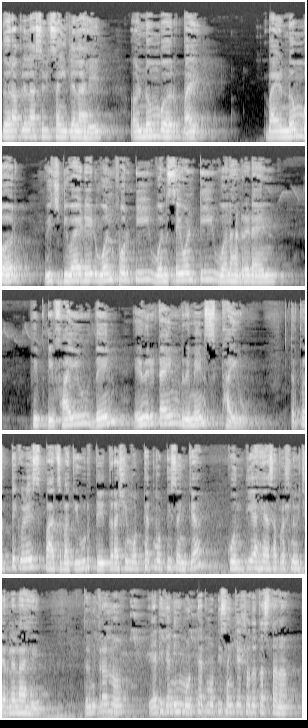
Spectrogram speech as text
तर आपल्याला असं सांगितलेलं आहे a number by by a number which divided one forty one seventy one hundred and fifty five then every time remains five तर प्रत्येक वेळेस पाच बाकी उरते तर अशी मोठ्यात मोठी संख्या कोणती आहे असा प्रश्न विचारलेला आहे. तर मित्रांनो या ठिकाणी ही मोठ्यात मोठी संख्या शोधत असताना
